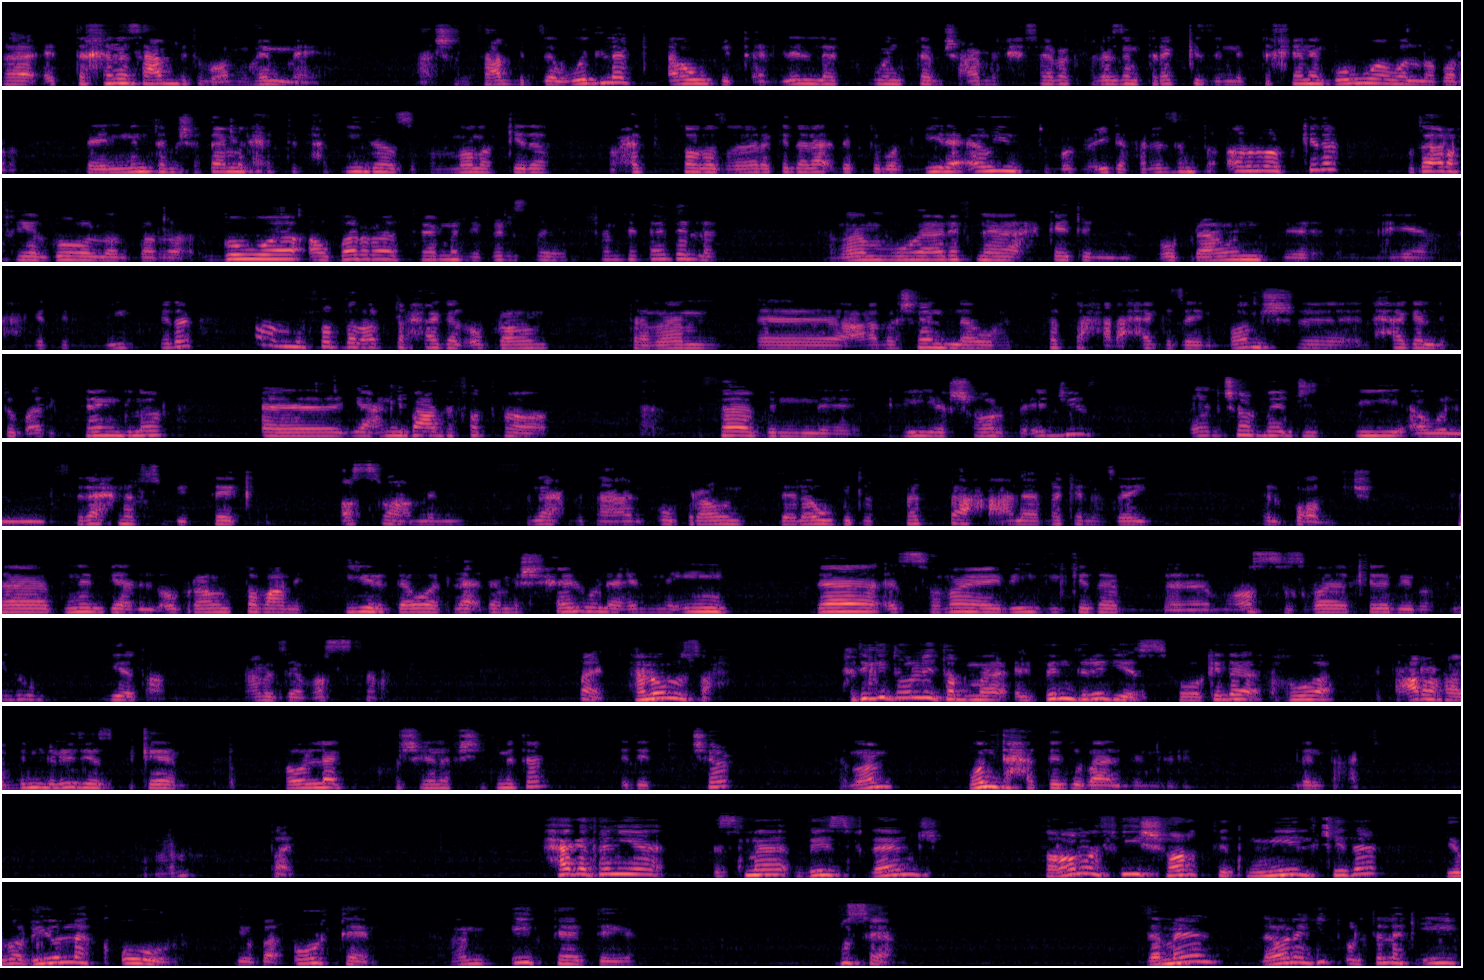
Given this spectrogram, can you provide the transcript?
فالتخانة ساعات بتبقى مهمة يعني عشان ساعات بتزود لك أو بتقلل لك وأنت مش عامل حسابك فلازم تركز إن التخانة جوه ولا بره لأن أنت مش هتعمل حتة حديدة صغننة كده أو حتة صاجه صغيرة كده لأ دي بتبقى كبيرة قوي وبتبقى بعيدة فلازم تقرب كده وتعرف هي جوه ولا بره جوه أو بره تعمل ريفرس عشان تتعدل لك. تمام؟ وعرفنا حكاية ال obround اللي هي حاجات ال relief كده. طبعا بنفضل أكتر حاجة ال obround. تمام؟ آه علشان لو هتتفتح على حاجة زي ال punch آه الحاجة اللي بتبقى rectangular آه يعني بعد فترة بسبب إن هي sharp edges ال sharp edges دي أو السلاح نفسه بيتاكل أسرع من السلاح بتاع ال obround ده لو بتتفتح على مكنة زي ال punch فبنلجأ لل obround طبعا ال tear دوت لا ده مش حلو لأن إيه؟ ده الصنايعي بيجي كده بمقص صغير كده بيبقى في إيده يقطع عامل زي مقص سمك طيب هنقول له صح. هتيجي تقول لي طب ما ال bend radius هو كده هو اتعرف على ال bend radius بكام؟ هقول لك خش هنا في sheet metal edit feature تمام؟ وانت حدد له بقى ال bend radius اللي انت عايزه. تمام؟ حاجة تانية اسمها base flange طالما في شرطة ميل كده يبقى بيقول لك or يبقى or tab تمام؟ إيه ال tab ديت بص يا عم. زمان لو أنا جيت قلت لك إيه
